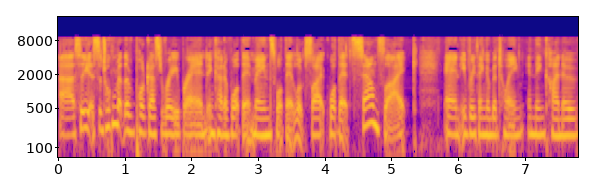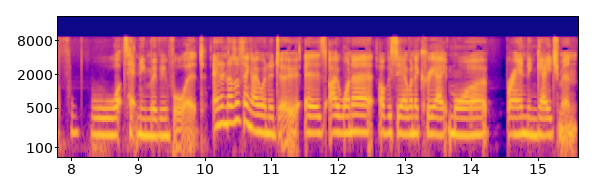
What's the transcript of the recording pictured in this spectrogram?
Uh, so yeah, so talking about the podcast rebrand and kind of what that means, what that looks like, what that sounds like, and everything in between, and then kind of what's happening moving forward. And another thing I want to do is I want to obviously I want to create more brand engagement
